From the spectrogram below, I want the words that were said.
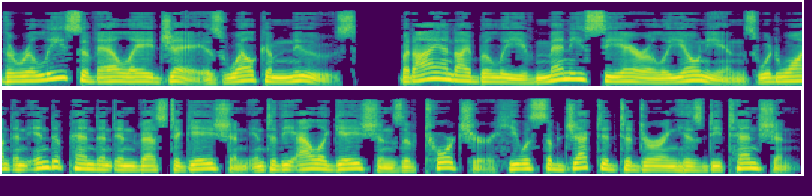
the release of LAJ is welcome news, but I and I believe many Sierra Leoneans would want an independent investigation into the allegations of torture he was subjected to during his detention,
